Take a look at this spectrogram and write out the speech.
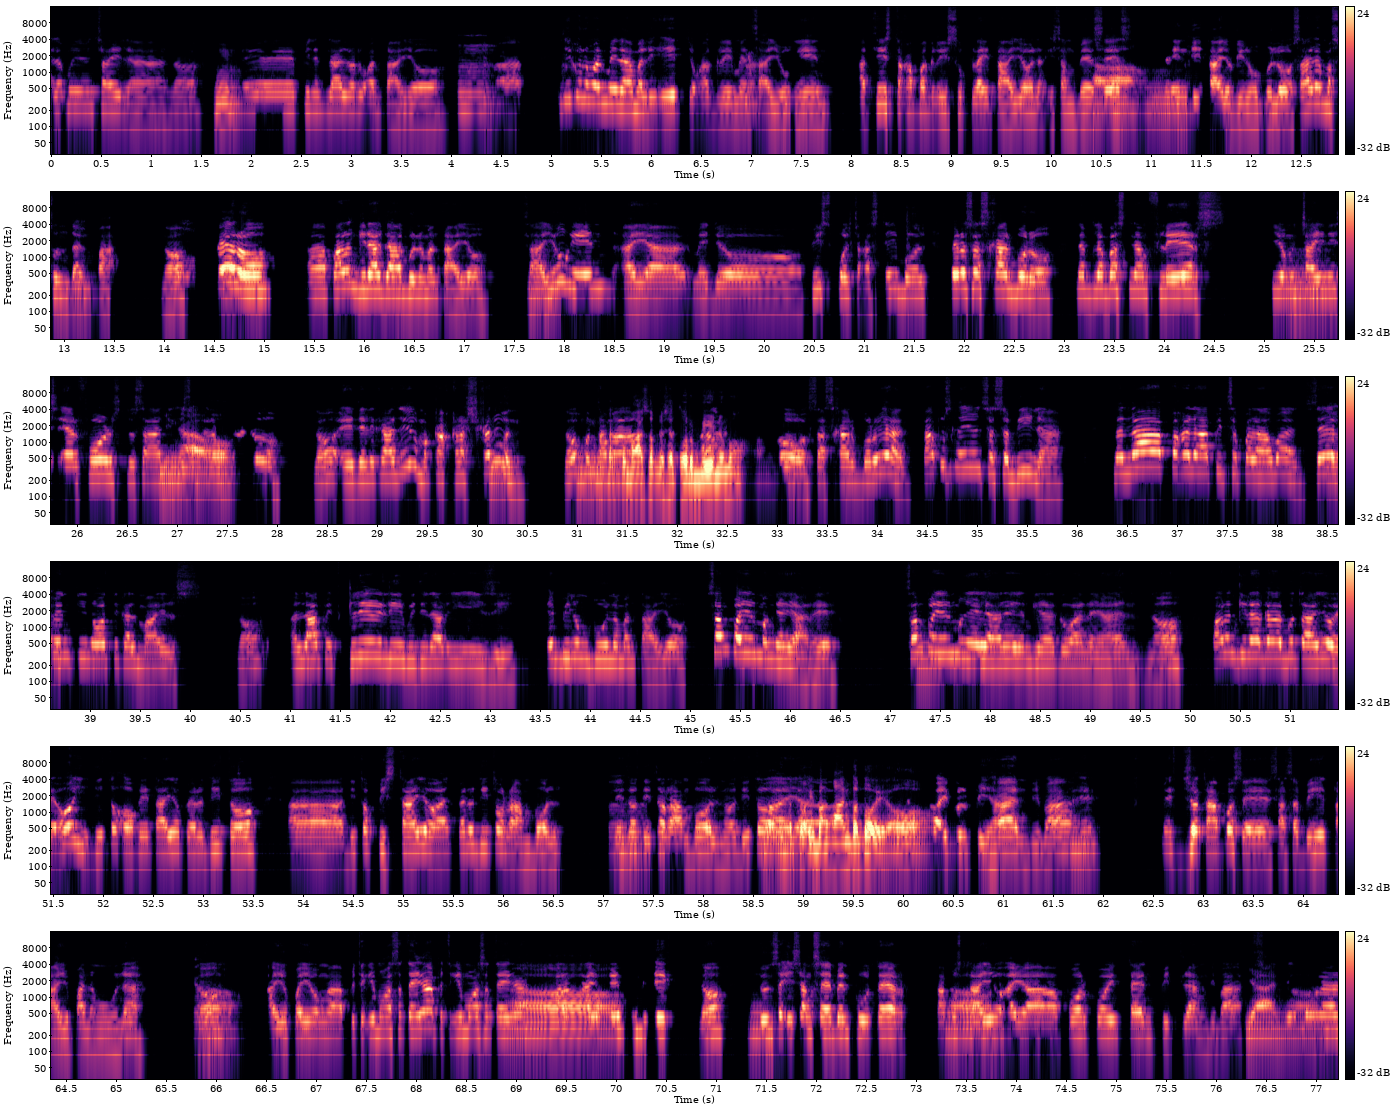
alam mo yung China, no? Hmm. Eh, pinaglalaruan tayo, 'di Hmm. ba? Hindi ko naman minamaliit yung agreement sa ayungin. At least nakapag-resupply tayo ng isang beses na hmm. hindi tayo ginugulo. Sana masundan Hmm. pa, no? Pero, ah, parang ginagago naman tayo. Sa Hmm. ayungin ay, ah, medyo peaceful tsaka stable, pero sa Scarborough naglabas ng flares yung Hmm. Chinese Air Force do sa ating nga, isang aeroplano, no? Eh, delikado yun, magka-crash ka Hmm. nun, no? Kung 'pag tamaan pumasok na sa turbino mo. Oh, sa Scarborough yan. Tapos ngayon sa Sabina, na napakalapit sa Palawan, 70 nautical miles, no? Ang lapit, clearly within our EEZ, eh binunggo naman tayo. Saan pa yan mangyayari? Saan pa yan mangyayari yung ginagawa na yan, no? Parang ginagago tayo eh. Oy, dito okay tayo, pero dito, ah, dito peace tayo, at pero dito rumble. Dito, Hmm. dito rumble, no? Dito Oh, ay iba to, ah, ibang kanto to eh. Oo. ito ay gulpihan, di ba? Hmm. Eh, medyo tapos eh, sasabihin, tayo pa nanguna. No? Oo. Tayo pa yung, ah, pitikin mo nga sa tenga, pitikin mo nga sa tenga. Oo, Parang tayo pa yung pumitik, no? Hmm. Doon sa isang seven-footer. Tapos Oo. tayo ay ah, 4.10 feet lang, di ba? Yan. Yung oo. mga,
